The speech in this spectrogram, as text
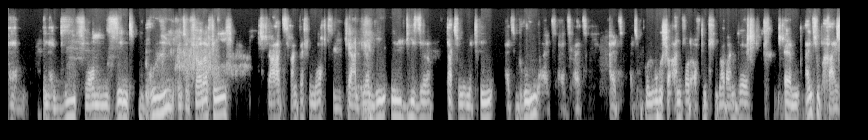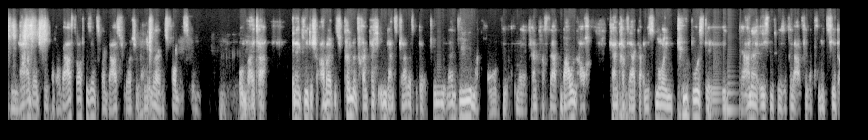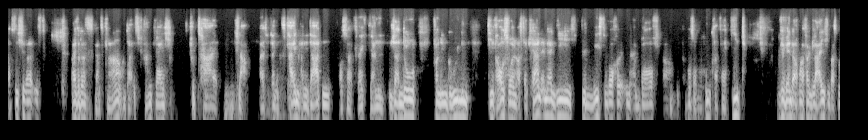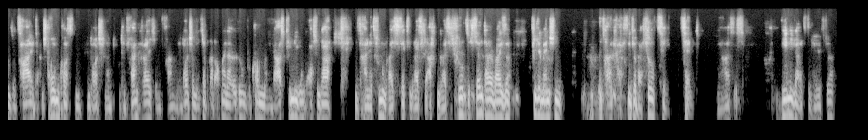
ähm, Energieformen sind grün und sind förderfähig. Da hat es Frankreich vermocht, die Kernenergie in diese Taxonometrie als grün, als, als, als als, als ökologische Antwort auf den Klimawandel ähm, einzupreisen. Ja, Deutschland hat da Gas draufgesetzt, weil Gas für Deutschland eine Übergangsform ist, um, um weiter energetisch arbeiten zu können. In Frankreich eben ganz klar das mit der Atomenergie. Macron will auch neue Kernkraftwerke bauen, auch Kernkraftwerke eines neuen Typus, der indianer ist, mehr so viele Abfälle produziert, auch sicherer ist. Also das ist ganz klar. Und da ist Frankreich total klar. Also da gibt es keinen Kandidaten, außer vielleicht Yannick Jadot von den Grünen, die raus wollen aus der Kernenergie. Ich bin nächste Woche in einem Dorf, ähm, wo es auch ein Atomkraftwerk gibt. wir werden da auch mal vergleichen, was man so zahlt an Stromkosten in Deutschland und in Frankreich. In, Frank in Deutschland, ich habe gerade auch meine Erhöhung bekommen, meine Gaskündigung auch sogar. Die zahlen jetzt 35, 36, 38, 40 Cent teilweise. Viele Menschen in Frankreich sind wir bei 14 Cent. Ja, es ist weniger als die Hälfte.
